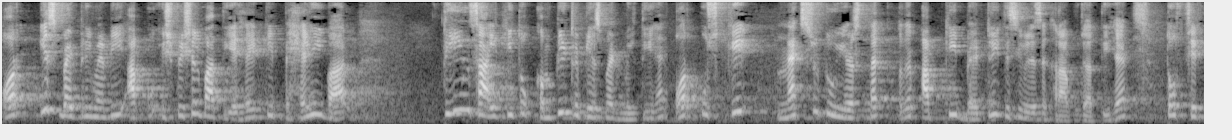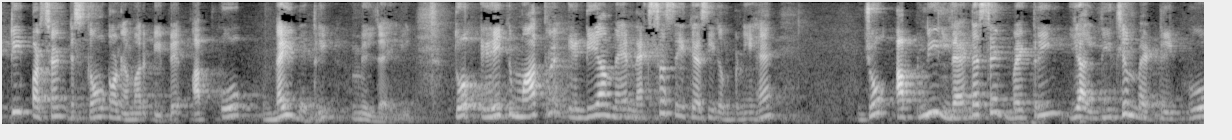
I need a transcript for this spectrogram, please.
और इस बैटरी में भी आपको स्पेशल बात यह है कि पहली बार तीन साल की तो कंप्लीट रिप्लेसमेंट मिलती है और उसके नेक्स्ट टू इयर्स तक अगर आपकी बैटरी किसी वजह से खराब हो जाती है तो 50 परसेंट डिस्काउंट ऑन एमआरपी पे आपको नई बैटरी मिल जाएगी। तो एकमात्र इंडिया में नेक्सस एक ऐसी कंपनी है जो अपनी लेड बैटरी या लिथियम बैटरी को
